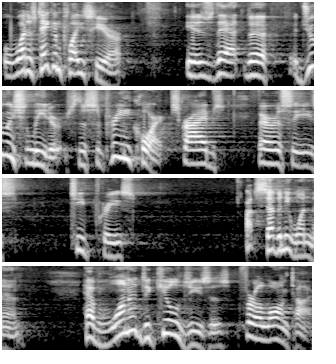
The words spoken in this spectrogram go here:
What has taken place here is that the Jewish leaders, the Supreme Court, scribes, Pharisees, chief priests, about 71 men, have wanted to kill Jesus for a long time.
